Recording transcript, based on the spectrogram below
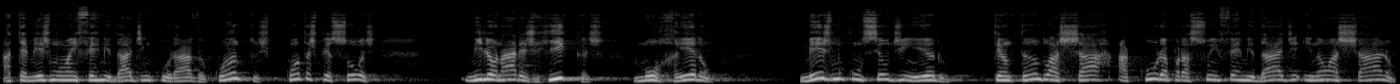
até mesmo uma enfermidade incurável. Quantos, quantas pessoas milionárias ricas morreram mesmo com seu dinheiro, tentando achar a cura para a sua enfermidade e não acharam?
